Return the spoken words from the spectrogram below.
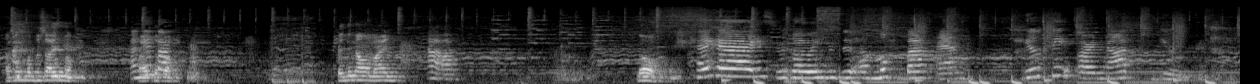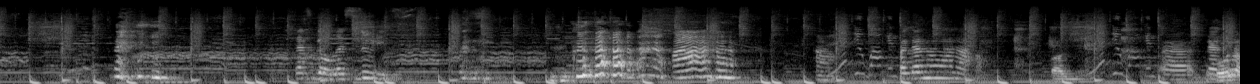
Asan babasahin mo? Ano Ah, ito? ba? Pwede na kumain. Oo. Go. Hey guys! We're going to do a mukbang and guilty or not guilty. let's go, let's do this. ah, ah. Pag ano muna ako? Pag... Uh, Ikaw na.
